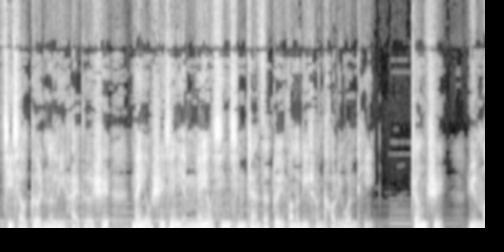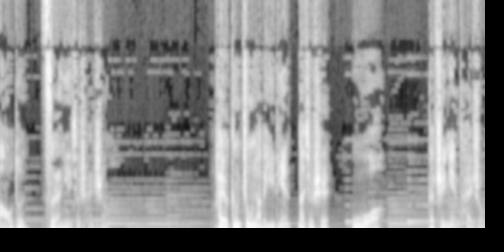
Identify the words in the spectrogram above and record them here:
计较个人的利害得失，没有时间也没有心情站在对方的立场考虑问题，争执与矛盾自然也就产生了。还有更重要的一点，那就是我的执念太重。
